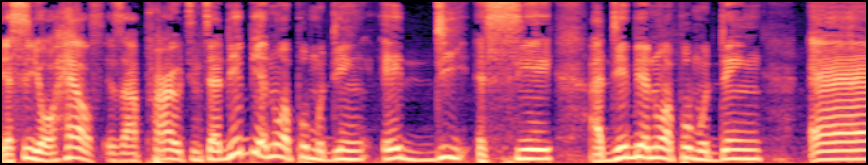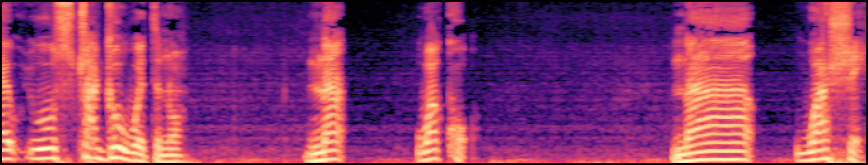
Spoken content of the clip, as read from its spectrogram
yɛsɛ your health is our priority. Nti adeɛ bi a ne wapɔmuden ɛdi asie adeɛ bi a ne wapɔmuden ɛɛ will struggle with no na wakɔ na wahwɛ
